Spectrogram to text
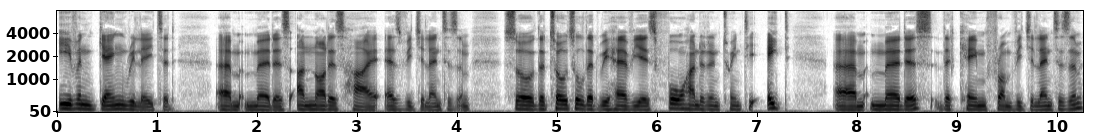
Even gang related um, murders are not as high as vigilantism. So the total that we have here is 428 um, murders that came from vigilantism,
